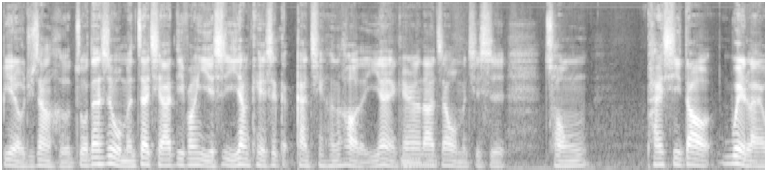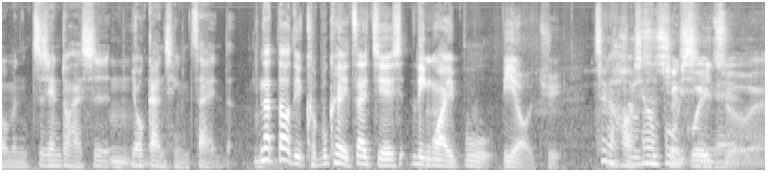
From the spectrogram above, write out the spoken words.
BL 剧这样合作，但是我们在其他地方也是一样，可以是感感情很好的，一样也可以让大家知道，我们其实从拍戏到未来，我们之间都还是有感情在的。嗯、那到底可不可以再接另外一部 BL 剧？这个好像不规则哎，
